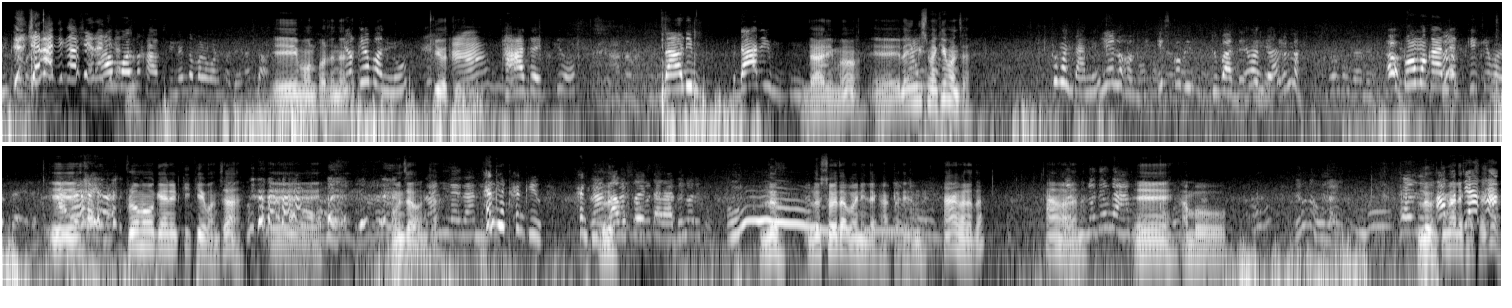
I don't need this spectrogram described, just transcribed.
ए मन पर्दैन के भन्नु? के हो त्यो? थाहा चाहिँ के हो दारिम दारिम। दारिम हो? ए यसलाई इङ्ग्लिसमा के भन्छ? हेर्नु न। पोमोग्रेनेट के के भन्छ ए प्रोमोग्यानेट कि के भन्छ? ए हुन्छ हुन्छ। ल। लु लु श्वेता बहिनीले खाएको हेरौँ न। आ गर त? न ए आम्बो लु तिमीहरूले खाइसक्यो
